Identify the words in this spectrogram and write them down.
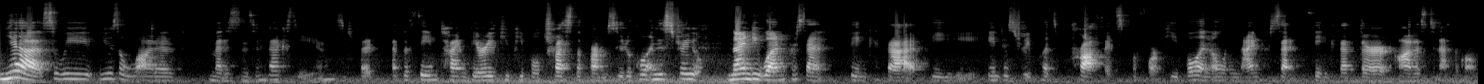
Yeah, so we use a lot of medicines and vaccines, but at the same time, very few people trust the pharmaceutical industry. 91% think that the industry puts profits before people, and only 9% think that they're honest and ethical.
